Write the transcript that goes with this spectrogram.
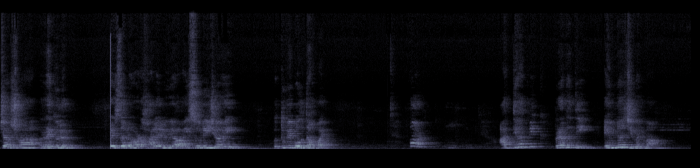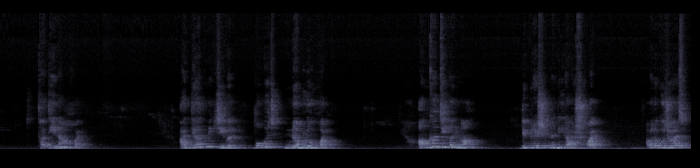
ચર્ચમાં regular praise the lord hallelujah ઈસુની જય, બધું બી બોલતા હોય. પણ આધ્યાત્મિક પ્રગતિ એમના જીવનમાં થતી ના હોય. આધ્યાત્મિક જીવન બહુ જ નબળું હોય. અંગત જીવનમાં ડિપ્રેશન અને નિરાશ હોય. આવા લોકો જોયા છે?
